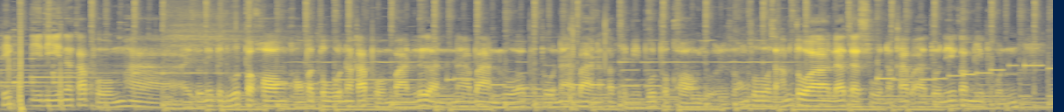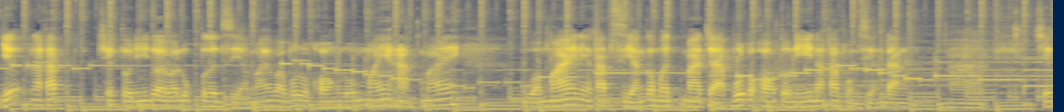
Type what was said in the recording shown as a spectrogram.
ทิกดีๆนะครับ ผมอ่าไอตัวนี้เป็นบูธประคองของประตูนะครับ ผมบานเลื่อนหน้าบ้านรั้วประตูหน้าบ้านนะครับ จะมีบูธประคองอยู่สองตัวสามตัวแล้วแต่สูตรนะครับอ่าตัวนี้ก็มีผลเยอะนะครับ เช็คตัวนี้ด้วยว่าลูกปืนเสียไหมว่าบูธประคองล้มไหมหักไหมหัวไม้เนี่ยครับเสียงก็มามาจากบูธประคองตัวนี้นะครับ ผมเสียงดัง เช็ค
